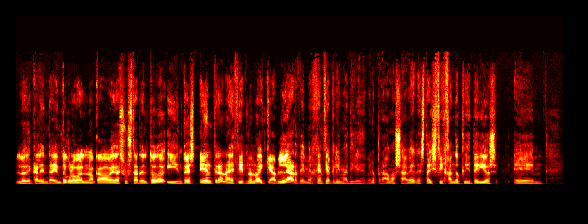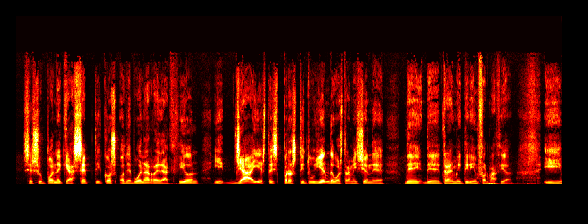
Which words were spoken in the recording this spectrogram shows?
lo de calentamiento global no acaba de asustar del todo y entonces entran a decir, no, no, hay que hablar de emergencia climática. Y dicen, bueno, pero vamos a ver, estáis fijando criterios eh, se supone que asépticos o de buena redacción y ya ahí estáis prostituyendo vuestra misión de, de, transmitir información. Y,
